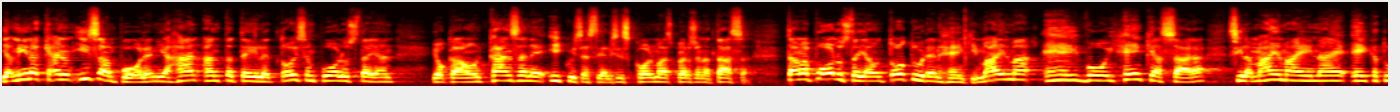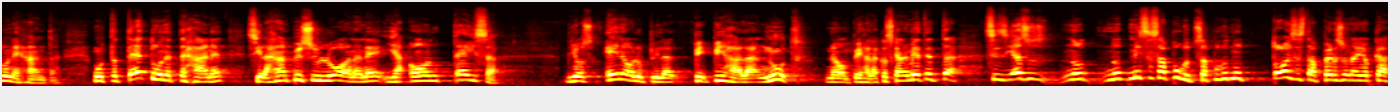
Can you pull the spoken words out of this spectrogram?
ja minä käännyn isän puolen ja hän antaa teille toisen puolustajan, joka on kansanne ikuisesti, eli siis kolmas persona tässä. Tämä puolustaja on totuuden henki. Maailma ei voi henkeä saada, sillä maailma ei näe eikä tunne häntä. Mutta te tunnette hänet, sillä hän pysyy luonanne ja on teissä. Jos en ollut pihalla nyt, ne on pihalla. Koska ne miettii, että siis Jeesus, no, no missä sä puhut? Sä puhut nyt toisesta persona, joka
